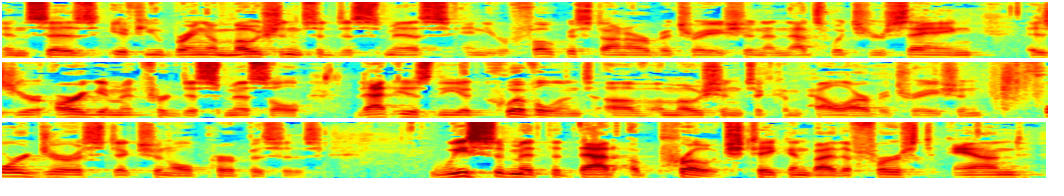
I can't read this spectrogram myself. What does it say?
and says if you bring a motion to dismiss and you're focused on arbitration and that's what you're saying as your argument for dismissal, that is the equivalent of a motion to compel arbitration for jurisdictional purposes. We submit that that approach taken by the First and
